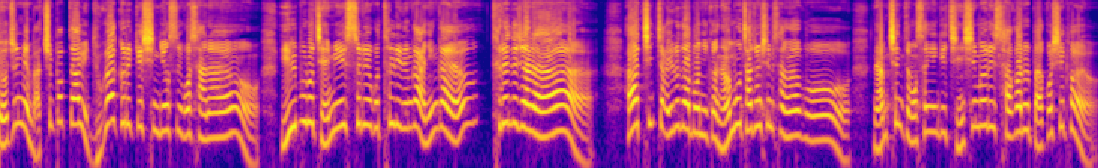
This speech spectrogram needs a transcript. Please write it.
요즘에 맞춤법 따위 누가 그렇게 신경 쓰고 사나요? 일부러 재미있으려고 틀리는 거 아닌가요? 트렌드잖아. 아 진짜 이러다 보니까 너무 자존심 상하고 남친 동생에게 진심 어린 사과를 받고 싶어요.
